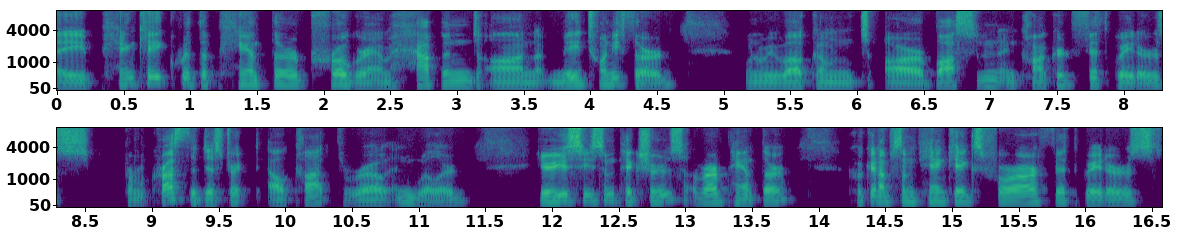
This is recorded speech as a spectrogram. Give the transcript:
a Pancake with the Panther program happened on May 23rd when we welcomed our Boston and Concord fifth graders from across the district, Alcott, Thoreau, and Willard. Here you see some pictures of our Panther cooking up some pancakes for our fifth graders.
